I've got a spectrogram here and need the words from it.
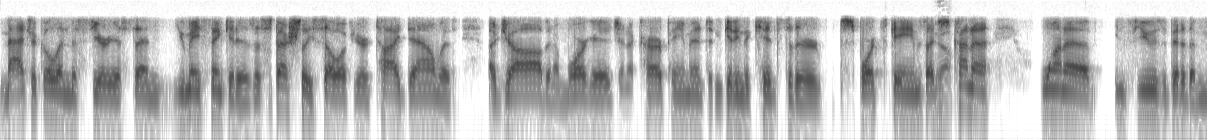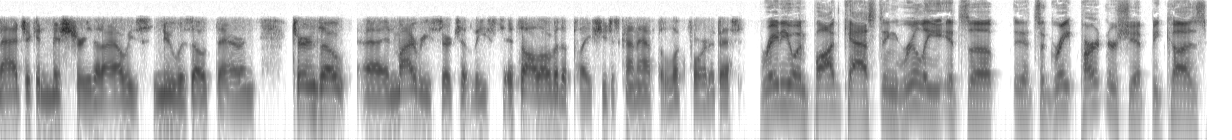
magical and mysterious than you may think it is, especially so if you're tied down with a job and a mortgage and a car payment and getting the kids to their sports games. I just kind of want to infuse a bit of the magic and mystery that I always knew was out there. And turns out, uh, in my research at least, it's all over the place. You just kind of have to look for it a bit. radio and podcasting really it's a it's a great partnership because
